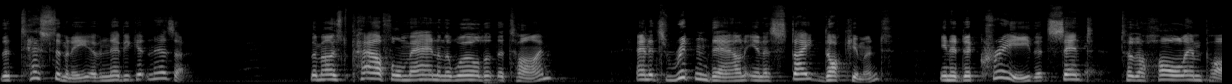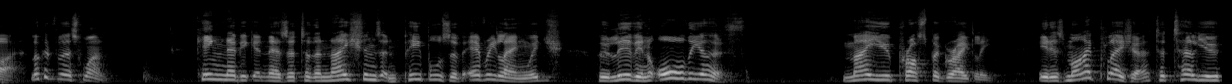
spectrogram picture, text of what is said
the testimony of Nebuchadnezzar, the most powerful man in the world at the time. And it's written down in a state document, in a decree that's sent to the whole empire. Look at verse 1. King Nebuchadnezzar to the nations and peoples of every language who live in all the earth. May you prosper greatly. It is my pleasure to tell you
